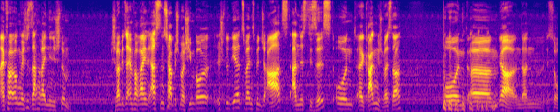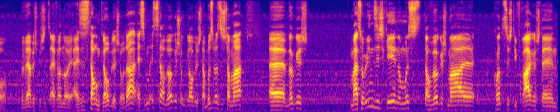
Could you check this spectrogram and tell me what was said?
einfach irgendwelche Sachen rein, die nicht stimmen. Ich schreibe jetzt einfach rein, erstens habe ich Maschinenbau studiert, zweitens bin ich Arzt, Anästhesist und äh, Krankenschwester. Und ähm, ja, und dann so, bewerbe ich mich jetzt einfach neu. Es ist doch unglaublich, oder? Es ist doch wirklich unglaublich. Da muss man sich doch mal äh, wirklich mal so in sich gehen und muss doch wirklich mal kurz sich die Frage stellen,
